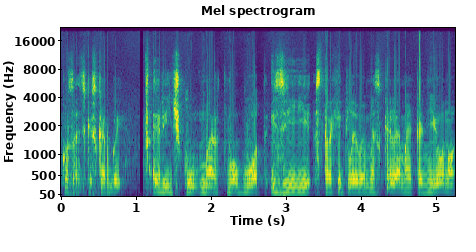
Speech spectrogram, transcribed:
козацькі скарби. Річку Мертвовод із її страхітливими скелями каньйону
